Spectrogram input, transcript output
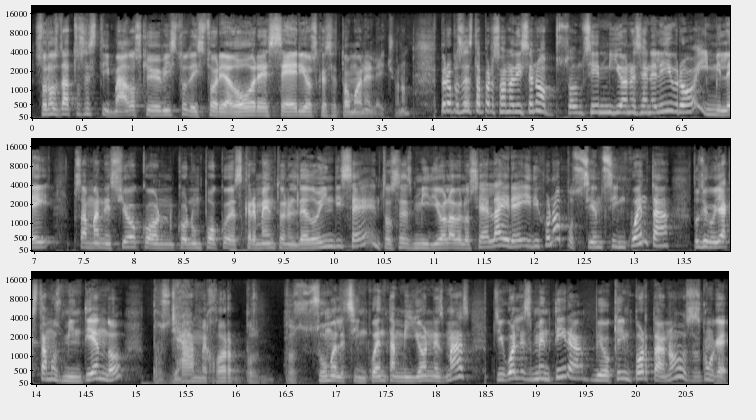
Son los datos estimados que yo he visto de historiadores serios que se toman el hecho, ¿no? Pero pues esta persona dice, no, pues, son 100 millones en el libro y mi ley pues amaneció con, con un poco de excremento en el dedo índice, entonces midió la velocidad del aire y dijo, no, pues 150, pues digo, ya que estamos mintiendo, pues ya mejor, pues, pues súmale 50 millones más, pues igual es mentira, digo, ¿qué importa, no? O sea, es como que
